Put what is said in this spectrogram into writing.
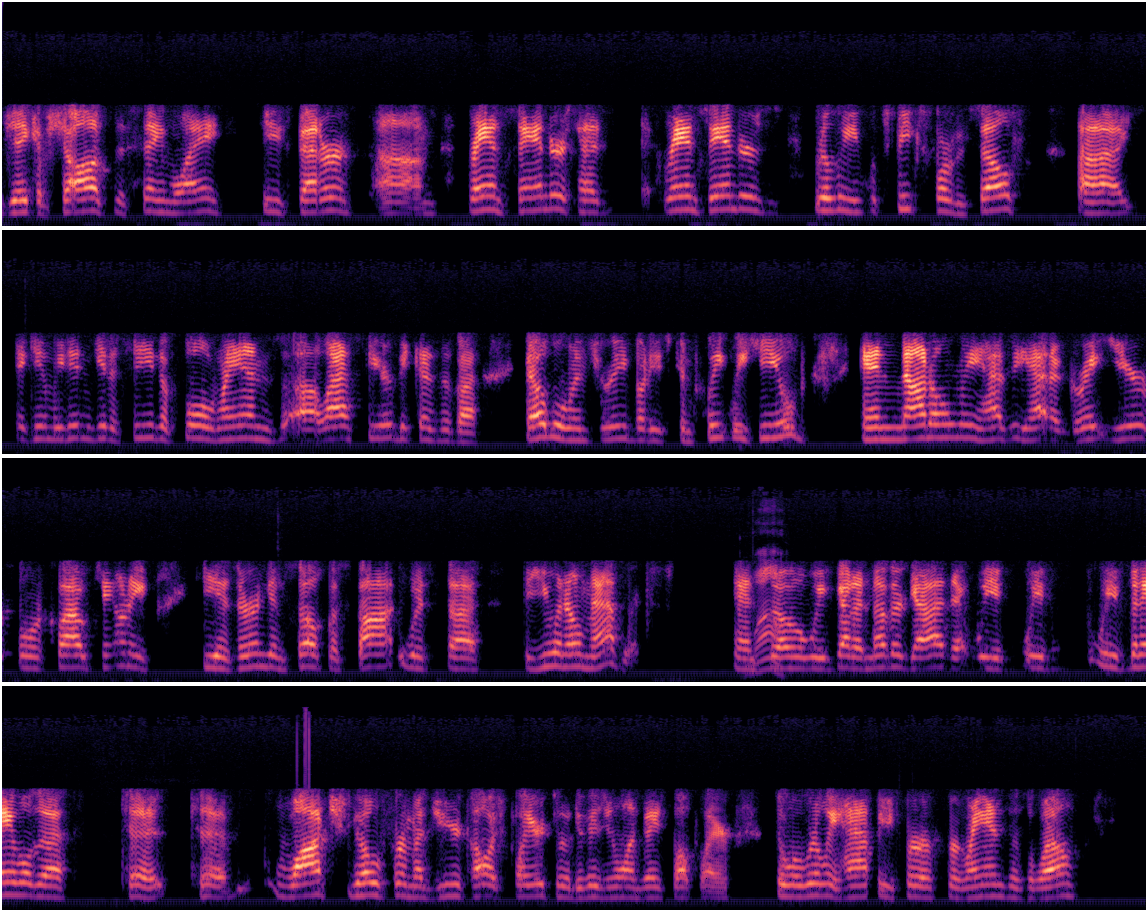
Jacob Shaw is the same way. He's better. Um, Rand Sanders had Rand Sanders really speaks for himself. Uh, again, we didn't get to see the full Rands uh, last year because of a elbow injury, but he's completely healed. And not only has he had a great year for Cloud County, he has earned himself a spot with uh, the UNO Mavericks. And wow. so we've got another guy that we've we've we've been able to to to watch go from a junior college player to a Division One baseball player. So we're really happy for for Rands as well.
